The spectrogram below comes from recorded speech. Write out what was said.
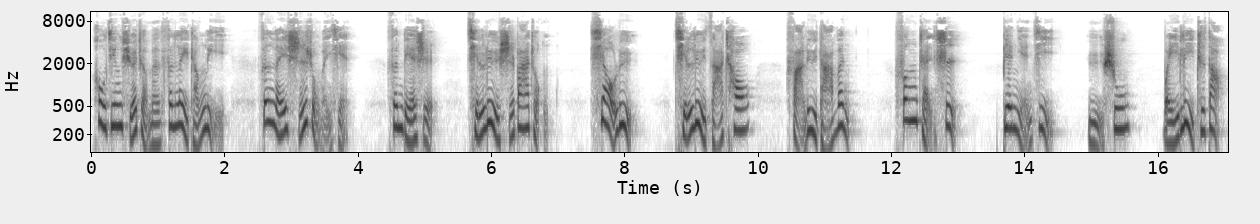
后经学者们分类整理，分为十种文献，分别是秦律十八种、孝律、秦律杂抄、法律答问、封诊式、编年记、语书。为利之道，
